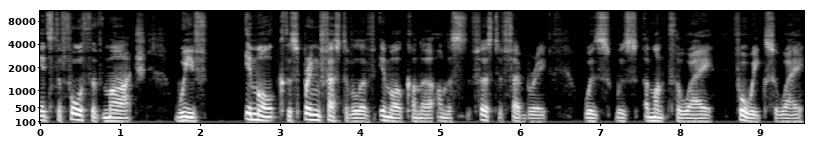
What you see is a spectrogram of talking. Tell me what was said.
it's the 4th of March. We've Imbolc, the spring festival of Imbolc on the on the 1st of February was was a month away four weeks away,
